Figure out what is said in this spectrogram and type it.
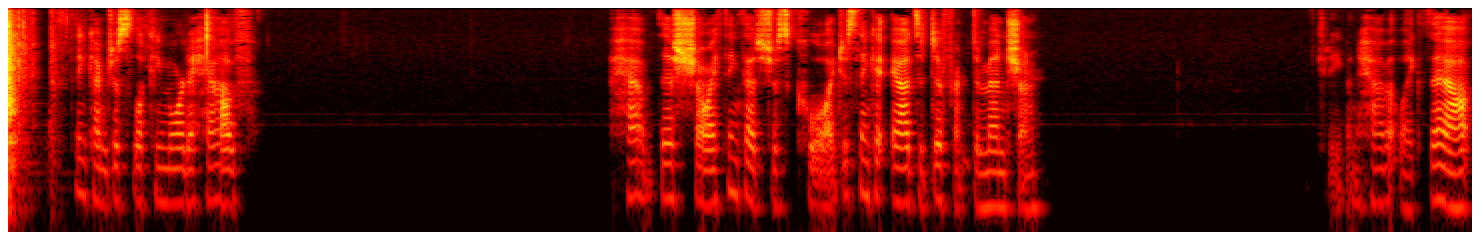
I think I'm just looking more to have have this show. I think that's just cool. I just think it adds a different dimension. Could even have it like that.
